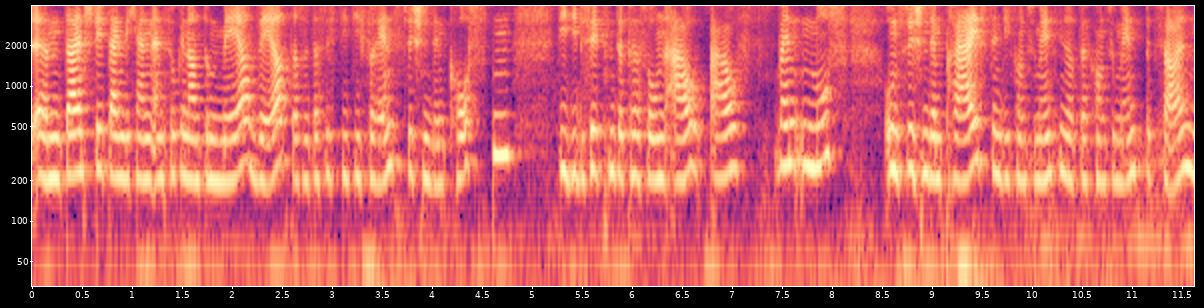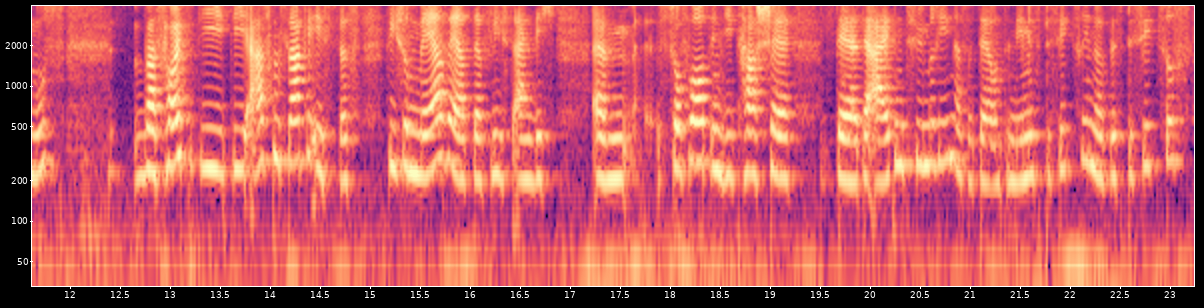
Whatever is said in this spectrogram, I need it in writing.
ähm, da entsteht eigentlich ein, ein sogenannter Mehrwert, also das ist die Differenz zwischen den Kosten, die die besitzende Person au aufwenden muss, und zwischen dem Preis, den die Konsumentin oder der Konsument bezahlen muss. Was heute die, die Ausgangslage ist, dass dieser Mehrwert, der fließt eigentlich ähm, sofort in die Tasche der, der Eigentümerin, also der Unternehmensbesitzerin oder des Besitzers.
